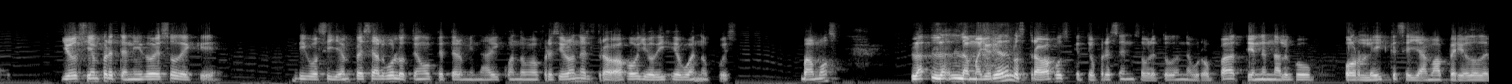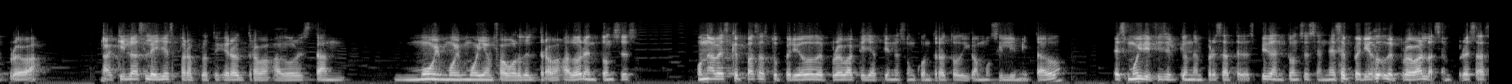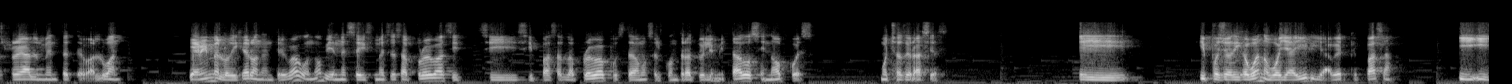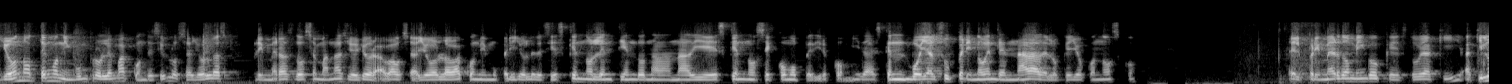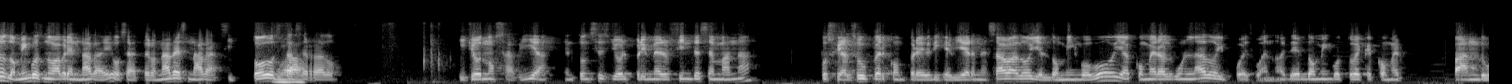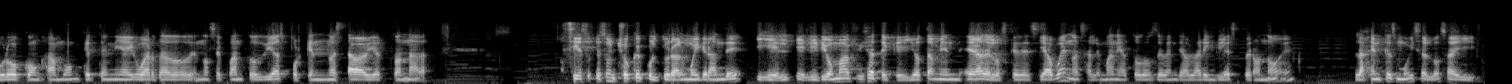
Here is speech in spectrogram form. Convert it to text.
yo siempre he tenido eso de que, digo, si ya empecé algo lo tengo que terminar y cuando me ofrecieron el trabajo yo dije, bueno, pues vamos. La, la mayoría de los trabajos que te ofrecen, sobre todo en Europa, tienen algo por ley que se llama periodo de prueba. Aquí las leyes para proteger al trabajador están muy, muy, muy en favor del trabajador, entonces una vez que pasas tu periodo de prueba, que ya tienes un contrato, digamos, ilimitado, es muy difícil que una empresa te despida. Entonces, en ese periodo de prueba, las empresas realmente te evalúan. Y a mí me lo dijeron en Tribago, ¿no? Vienes seis meses a prueba, si, si, si pasas la prueba, pues te damos el contrato ilimitado, si no, pues muchas gracias. Y, y pues yo dije, bueno, voy a ir y a ver qué pasa. Y, yo no tengo ningún problema con decirlo, o sea, yo las primeras dos semanas yo lloraba, o sea, yo hablaba con mi mujer y yo le decía, es que no le entiendo nada a nadie, es que no sé cómo pedir comida, es que voy al súper y no venden nada de lo que yo conozco. El primer domingo que estuve aquí, aquí los domingos no abren nada, ¿eh? O sea, pero nada es nada, si todo está cerrado. Y yo no sabía, entonces yo el primer fin de semana, pues fui al súper, compré, dije viernes, sábado y el domingo voy a comer a algún lado y pues bueno, el domingo tuve que comer pan duro con jamón que tenía ahí guardado de no sé cuántos días porque no estaba abierto nada. Sí, es, un choque cultural muy grande y el, el, idioma, fíjate que yo también era de los que decía, bueno, es Alemania, todos deben de hablar inglés, pero no, ¿eh? La gente es muy celosa y,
